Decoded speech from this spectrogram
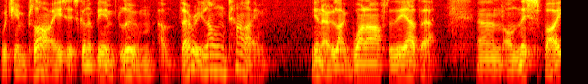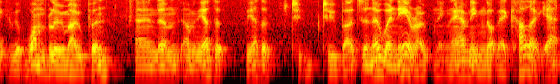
which implies it's going to be in bloom a very long time. You know, like one after the other. Um, on this spike, we've got one bloom open, and um, I mean the other the other two, two buds are nowhere near opening. They haven't even got their colour yet.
